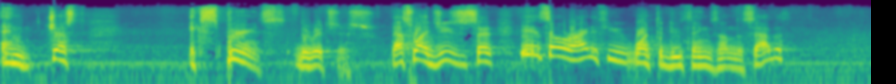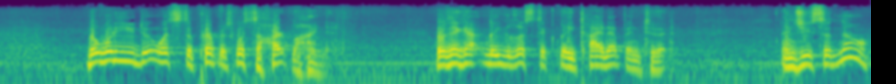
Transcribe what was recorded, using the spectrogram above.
And just experience the richness. That's why Jesus said, It's all right if you want to do things on the Sabbath. But what are you doing? What's the purpose? What's the heart behind it? Where they got legalistically tied up into it. And Jesus said, No,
